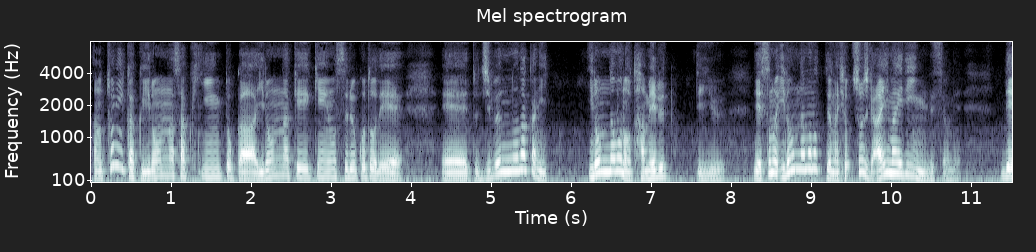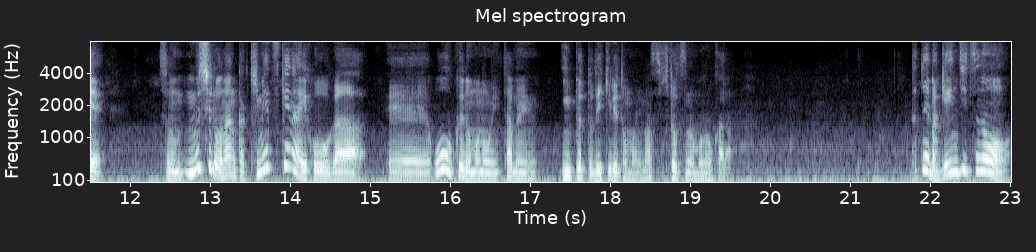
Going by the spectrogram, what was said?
あのとにかくいろんな作品とか、いろんな経験をすることで、えーと、自分の中にいろんなものを貯めるっていうでそのいろんなものっていうのは正直曖昧でいいんですよね。でそのむしろなんか決めつけない方が、えー、多くのものを多分インプットできると思います一つのものから。例えば現実の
